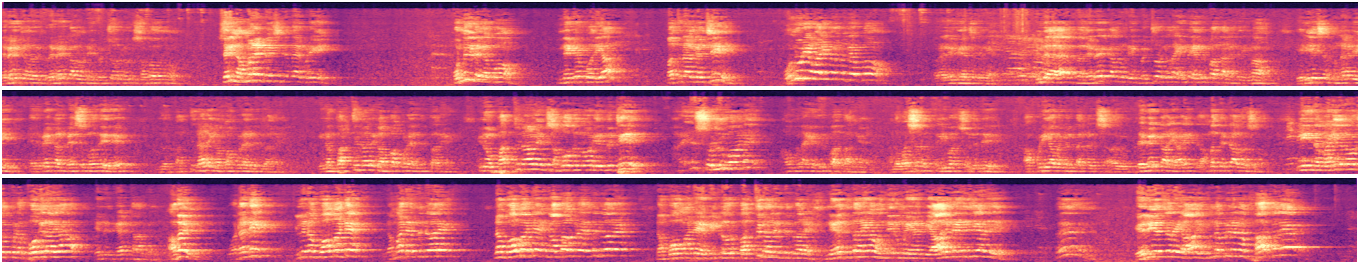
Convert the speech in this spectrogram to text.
ரெபேக்கால் ரெபேக்காலுடைய பெற்றோர்களும் சகோதரரும் சரி நம்மளே பேசிட்டு இருந்தா எப்படி? பொண்ணுகிட்ட கேட்போம். இன்னைக்கே போறியா? பத்து நாள் கழிச்சு பொண்ணுடைய வாய்ப்பு நம்ம கேட்போம். இந்த ரெபேக்காவுடைய பெற்றோர்கள் என்ன எதிர்பார்த்தாங்க தெரியுமா? எலியேசர் முன்னாடி ரெபேக்கால் பேசும்போது ஒரு பத்து நாள் எங்க அம்மா கூட இருந்துப்பாரு இன்னும் பத்து நாள் எங்க அப்பா கூட இருந்துப்பாரு இன்னும் பத்து நாள் என் சகோதரனோடு இருந்துட்டு சொல்லுவான்னு அவங்க எதிர்பார்த்தாங்க. அந்த வசனம் தெளிவா சொல்லுது. அப்படியே அவர்கள் தங்கள் ச- ரெபேக்காலை அழைத்து ஐம்பத்தி எட்டாவது வருஷம் நீ இந்த மனிதனோடு கூட போகிறாயா? என்று கேட்டார்கள். அவள் உடனே இல்ல நான் போக மாட்டேன் எங்க அம்மாட்ட இருந்துட்டு வரேன். நான் போக மாட்டேன் எங்க அப்பா கூட இருந்துட்டு வரேன். நான் போக மாட்டேன் என் வீட்டுல ஒரு பத்து நாள் இருந்துட்டு வரேன். நேற்று தானே வந்திருமே எனக்கு யாருமே என்ன எலியேசரை முன்ன பின்ன நான் பார்த்ததே.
